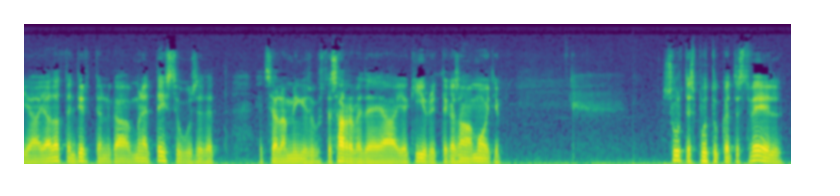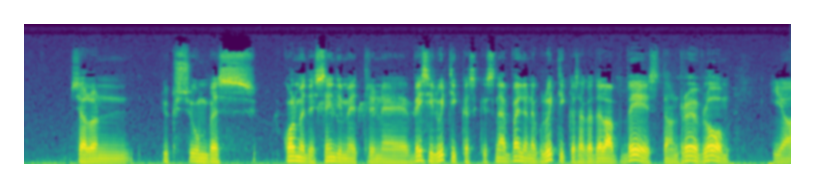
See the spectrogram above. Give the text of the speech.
ja, ja latendirti on ka mõned teistsugused, et, et seal on mingisuguste sarvede ja, ja kiivritega samamoodi. suurtest putukatest veel, seal on üks umbes kolmeteist sentimeetrine vesilutikas, kes näeb välja nagu lutikas, aga ta elab vees, ta on röövloom ja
